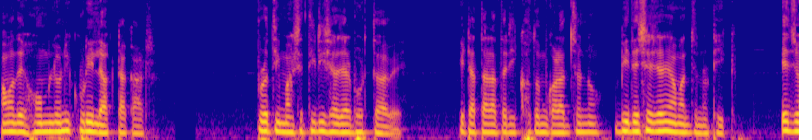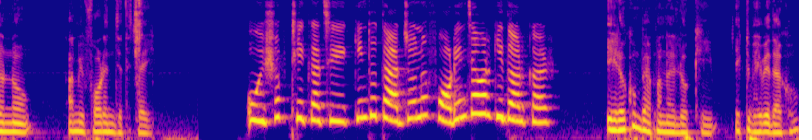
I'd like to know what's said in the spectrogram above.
আমাদের হোম লোনই কুড়ি লাখ টাকার। প্রতি মাসে তিরিশ হাজার ভরতে হবে। এটা তাড়াতাড়ি খতম করার জন্য বিদেশে যাই আমার জন্য ঠিক। এজন্য আমি ফরেন যেতে চাই। ওইসব ঠিক আছে কিন্তু তার জন্য ফরেন যাওয়ার কি দরকার? এরকম ব্যাপার নয় লক্ষ্মী একটু ভেবে দেখো।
